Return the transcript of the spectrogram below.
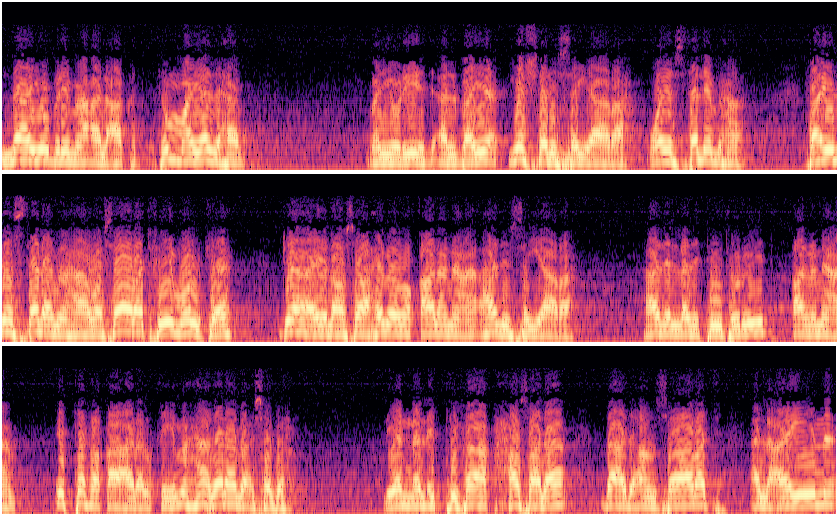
لا يبرم العقد. ثم يذهب من يريد البيع يشتري السيارة ويستلمها. فإذا استلمها وصارت في ملكه جاء إلى صاحبه وقال نعم هذه السيارة هذا الذي تريد؟ قال نعم. اتفقا على القيمة هذا لا بأس به. لأن الاتفاق حصل بعد أن صارت العين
